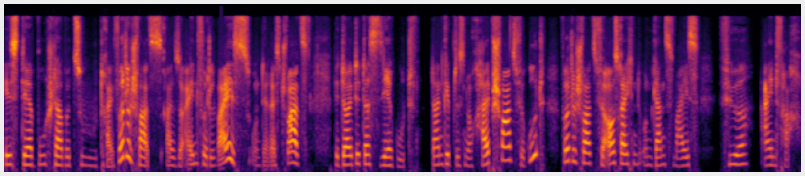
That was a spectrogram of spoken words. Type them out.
Ist der Buchstabe zu drei Viertel schwarz, also ein Viertel weiß und der Rest schwarz, bedeutet das sehr gut. Dann gibt es noch halbschwarz für gut, viertelschwarz für ausreichend und ganz weiß für einfach.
